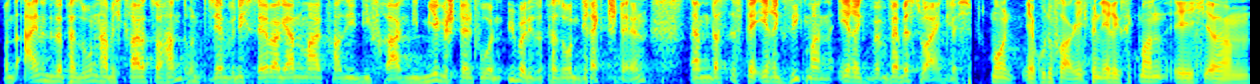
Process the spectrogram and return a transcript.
Und eine dieser Personen habe ich gerade zur Hand und der würde ich selber gerne mal quasi die Fragen, die mir gestellt wurden, über diese Person direkt stellen. Ähm, das ist der Erik Siegmann. Erik, wer bist du eigentlich? Moin, ja, gute Frage. Ich bin Erik Siegmann. Ich, ähm,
